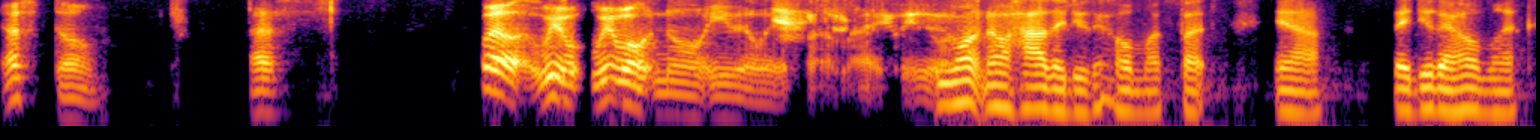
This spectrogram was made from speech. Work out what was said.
That's dumb. That's well, we we won't know either way. Like we we won't know how they do their homework but you know they do their homework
